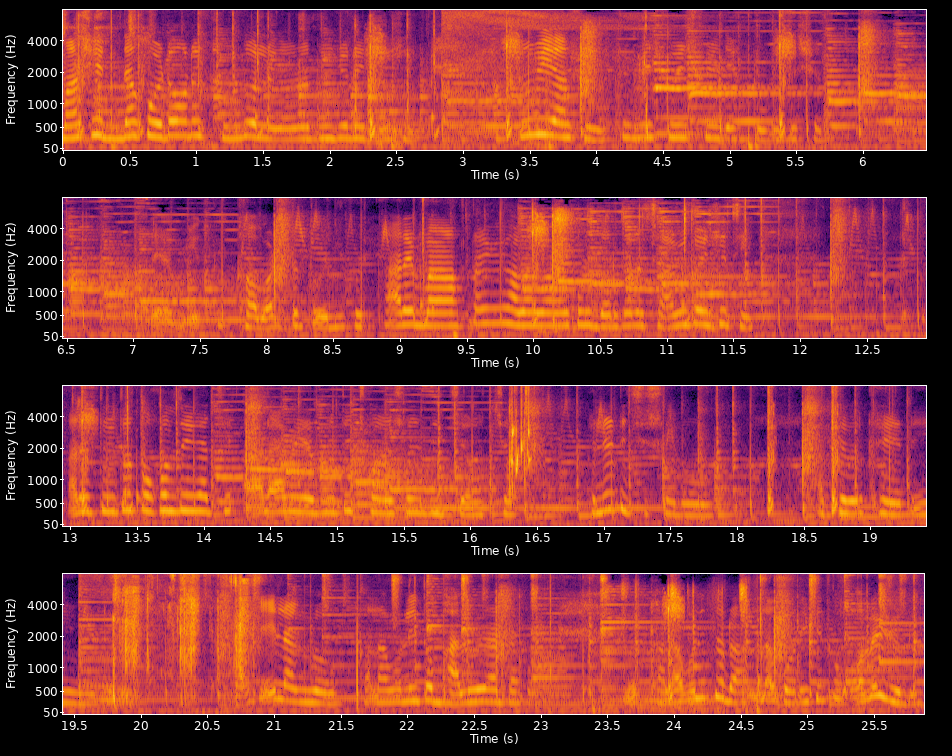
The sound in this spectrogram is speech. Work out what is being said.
মাসের দেখো, এটা অনেক সুন্দর লাগে। আমরা দুজনে দেখি। তুমি আসো। তুমি শুয়ে শুয়ে দেখো আমি একটু খাবারটা তৈরি করি। আরে, মা, আপনাকে খাবার বানানোর কোনো দরকার আছে? আমি তো এসেছি। আরে, তুই তো তখন দিয়ে গেছে আর, আমি এমনিতে ছয় ছয় দিচ্ছি আচ্ছা। ফেলে দিচ্ছিস কেন? আচ্ছা এবার খেয়ে নিই। কাজেই লাগল। খালা বলি তো ভালোই রান্না করে। খালা বলি তো রান্না করে, কিন্তু অনেক অনেক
